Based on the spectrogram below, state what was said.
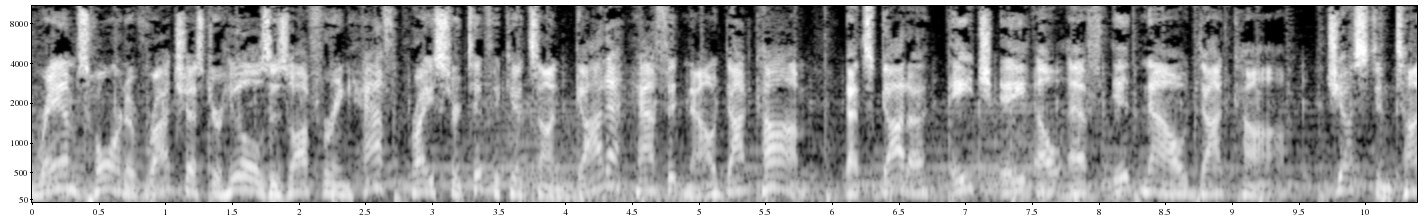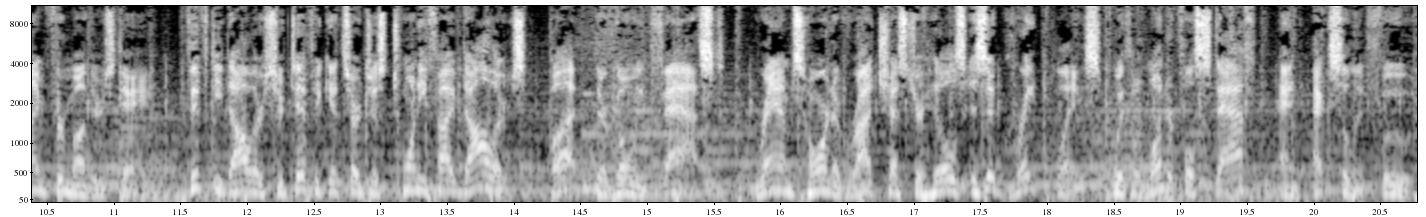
Ram's Horn of Rochester Hills is offering half price certificates on gottahalfitnow.com. That's gotta, H A L F it now.com. Just in time for Mother's Day. $50 certificates are just $25, but they're going fast. Ram's Horn of Rochester Hills is a great place with a wonderful staff and excellent food.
